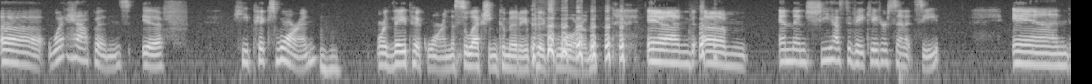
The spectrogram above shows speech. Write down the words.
uh, what happens if he picks Warren, Mm-hmm. or they pick Warren? The selection committee picks Warren, and um, and then she has to vacate her Senate seat, and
